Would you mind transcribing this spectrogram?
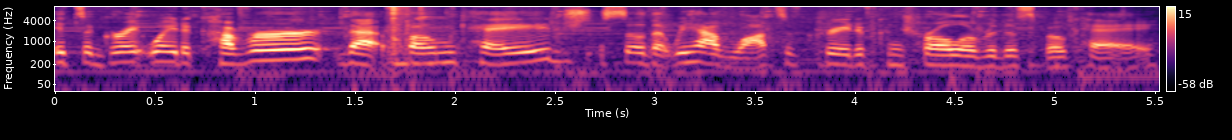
it's a great way to cover that foam cage so that we have lots of creative control over this bouquet.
